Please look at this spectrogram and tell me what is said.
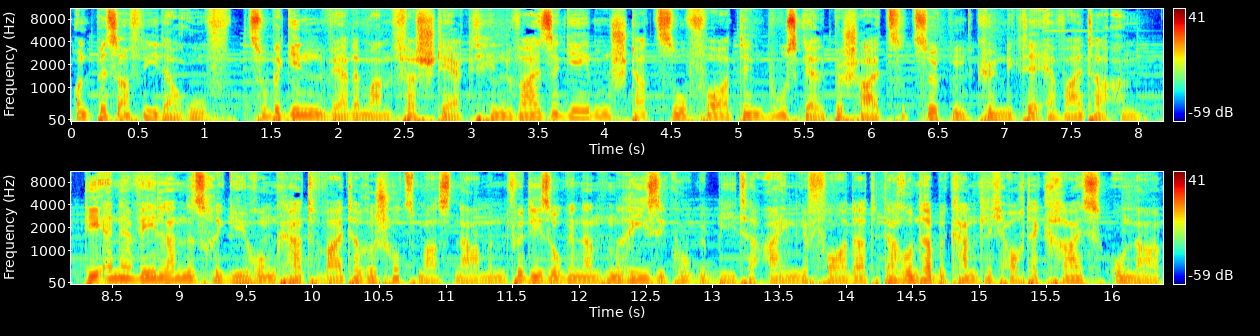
und bis auf Widerruf. Zu Beginn werde man verstärkt Hinweise geben, statt sofort den Bußgeldbescheid zu zücken, kündigte er weiter an. Die NRW-Landesregierung hat weitere Schutzmaßnahmen für die sogenannten Risikogebiete eingefordert, darunter bekanntlich auch der Kreis Unna.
